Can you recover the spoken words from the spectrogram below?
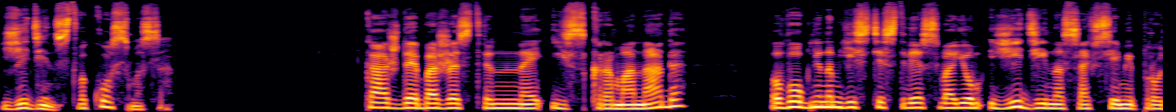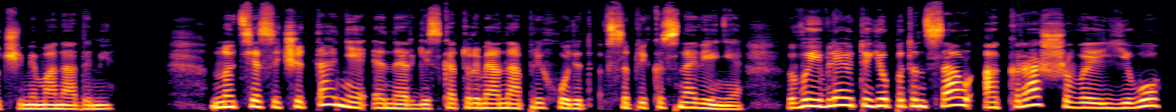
единства космоса. Каждая божественная искра монада в огненном естестве своем едина со всеми прочими монадами. Но те сочетания энергии, с которыми она приходит в соприкосновение, выявляют ее потенциал, окрашивая его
